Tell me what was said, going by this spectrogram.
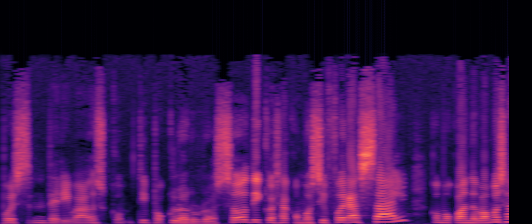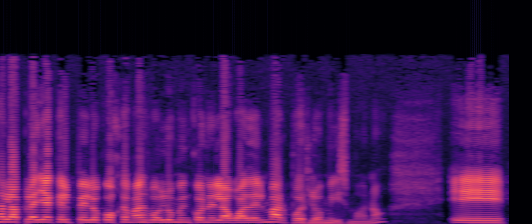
pues, de derivados tipo cloruro sódico, o sea, como si fuera sal, como cuando vamos a la playa que el pelo coge más volumen con el agua del mar, pues lo mismo, ¿no? Eh,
